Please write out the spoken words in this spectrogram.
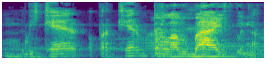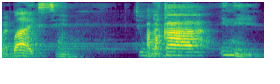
Hmm. lebih care over care malah Terlalu baik lebih terlalu tepatnya. baik sih cuma Apakah ini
